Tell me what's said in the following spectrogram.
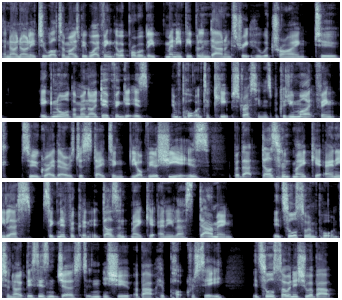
They're known only too well to most people. I think there were probably many people in Downing Street who were trying to ignore them. And I do think it is important to keep stressing this because you might think Sue Gray there is just stating the obvious. She is, but that doesn't make it any less significant. It doesn't make it any less damning. It's also important to note this isn't just an issue about hypocrisy, it's also an issue about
